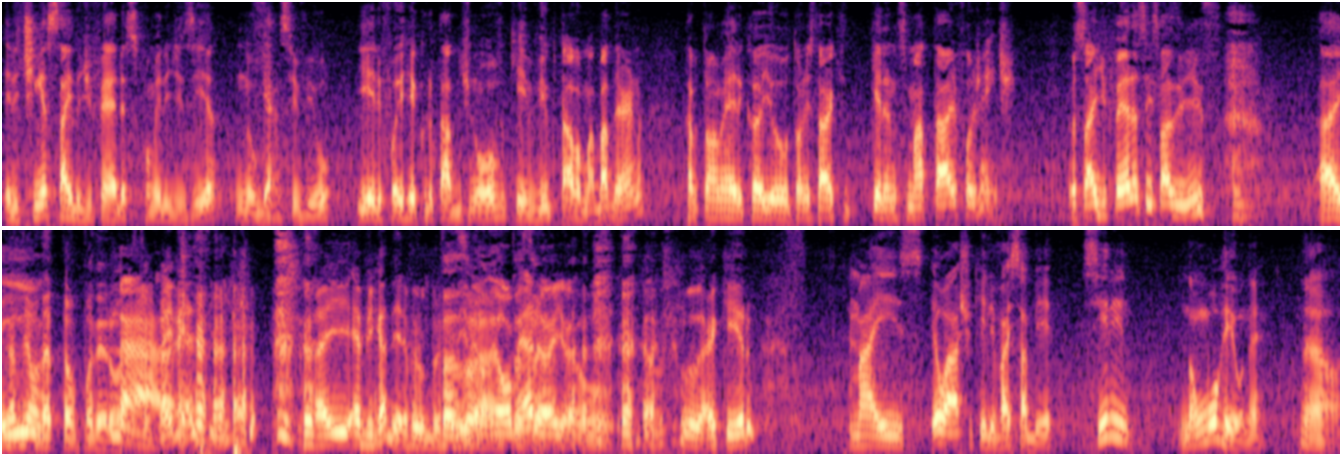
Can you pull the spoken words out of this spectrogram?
ele tinha saído de férias, como ele dizia, no Guerra Civil e ele foi recrutado de novo, que viu que estava uma baderna. Capitão América e o Tony Stark querendo se matar, ele falou, gente, eu saio de férias, vocês fazem isso? Aí... O Gavião não é tão poderoso. Não, assim, ele é assim. Aí é brincadeira, foi preferido. zoando, é o Homem-Aranha, o, o arqueiro. Mas eu acho que ele vai saber. Se ele não morreu, né? Não,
